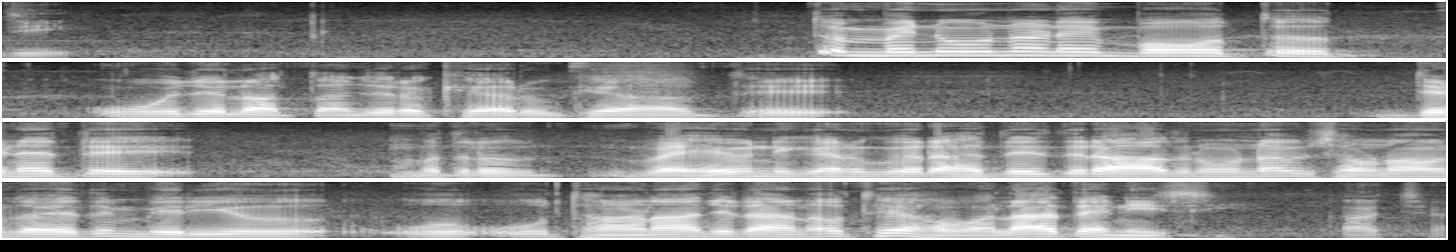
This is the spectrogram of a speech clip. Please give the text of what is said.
ਜੀ। ਤੇ ਮੈਨੂੰ ਉਹਨਾਂ ਨੇ ਬਹੁਤ ਉਹ ਜਿਹੇ ਹਾਲਾਤਾਂ 'ਚ ਰੱਖਿਆ ਰੁਕਿਆ ਤੇ ਦਿਨੇ ਤੇ ਮਤਲਬ ਵੈਸੇ ਵੀ ਨਿਕਲ ਕੇ ਰੱਖਦੇ ਤੇ ਰਾਤ ਨੂੰ ਉਹਨਾਂ ਵੀ ਸੌਣਾ ਹੁੰਦਾ ਤੇ ਮੇਰੀ ਉਹ ਉਹ ਉਹ ਥਾਣਾ ਜਿਹੜਾ ਨਾ ਉੱਥੇ ਹਵਾਲਾ ਤੇ ਨਹੀਂ ਸੀ। ਅੱਛਾ।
